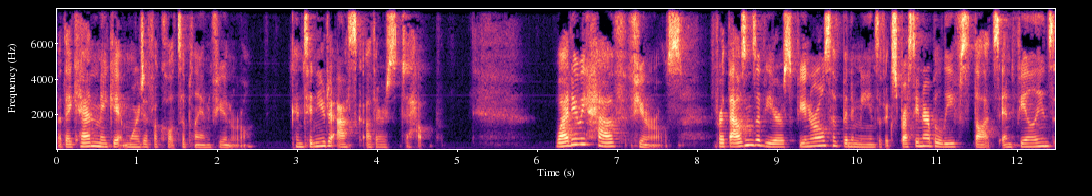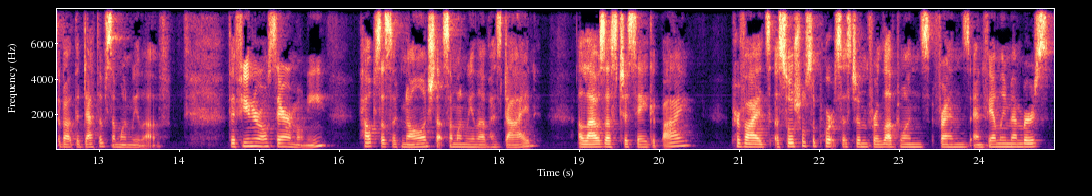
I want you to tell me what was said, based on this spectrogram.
but they can make it more difficult to plan funeral. Continue to ask others to help. Why do we have funerals? For thousands of years, funerals have been a means of expressing our beliefs, thoughts, and feelings about the death of someone we love. The funeral ceremony helps us acknowledge that someone we love has died, allows us to say goodbye, provides a social support system for loved ones, friends, and family members,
